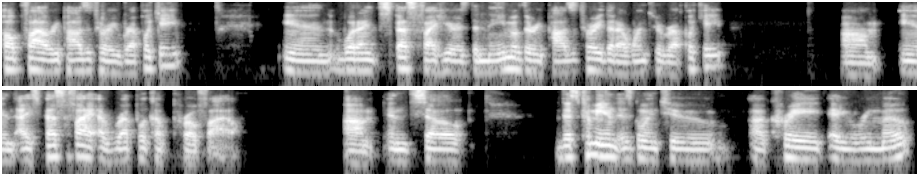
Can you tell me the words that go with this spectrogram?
pulp file repository replicate. And what I specify here is the name of the repository that I want to replicate. Um, and I specify a replica profile. Um, and so this command is going to uh, create a remote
